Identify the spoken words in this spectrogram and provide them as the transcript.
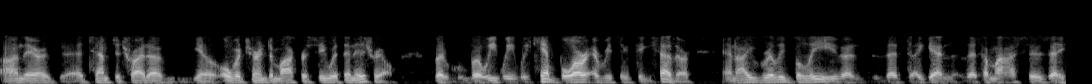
on their attempt to try to, you know, overturn democracy within Israel. But but we, we, we can't blur everything together. And I really believe that again that Hamas is a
